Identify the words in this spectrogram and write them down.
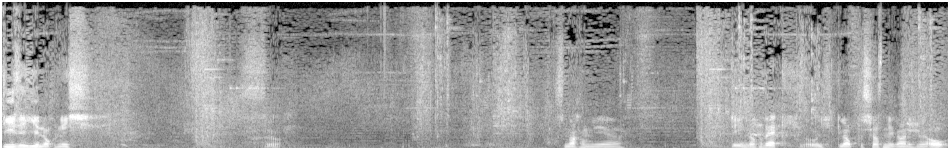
diese hier noch nicht. So. Jetzt machen wir den noch weg. Oh, ich glaube, das schaffen wir gar nicht mehr. Oh.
